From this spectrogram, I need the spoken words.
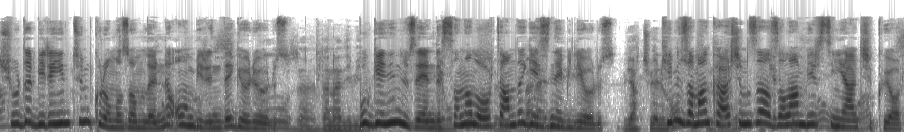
Şurada bireyin tüm kromozomlarını 11'inde görüyoruz. 11 d'un individu. Bu genin üzerinde sanal ortamda gezinebiliyoruz. Kimi zaman karşımıza azalan bir sinyal çıkıyor.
